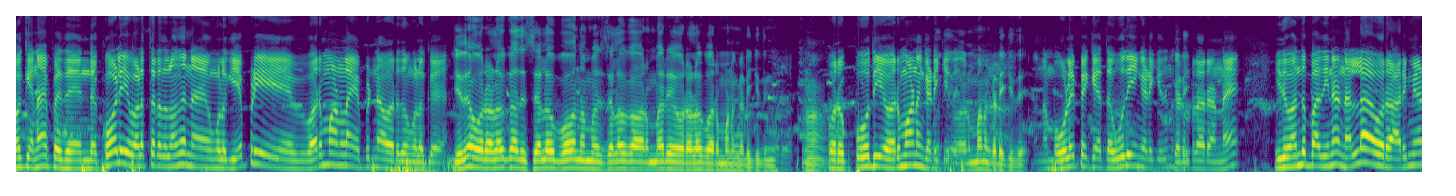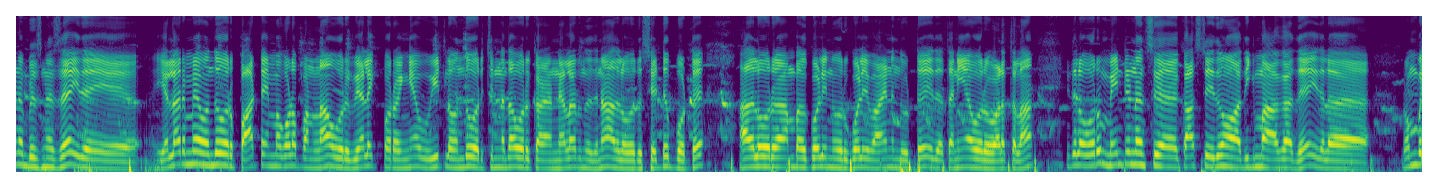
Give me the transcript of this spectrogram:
ஓகேண்ணா இப்போ இது இந்த கோழி வளர்த்துறதுல வந்து நான் உங்களுக்கு எப்படி வருமானம்லாம் எப்படிண்ணா வருது உங்களுக்கு? ஏதோ ஓரளவுக்கு அது செலவு போக நம்ம செலவுக்கு ஆகிற மாதிரி ஓரளவுக்கு வருமானம் கிடைக்குதுங்க. ஆ. ஒரு போதிய வருமானம் கிடைக்குது. வருமானம் கிடைக்குது. நம்ம உழைப்புக்கு ஏற்ற ஊதியம் கிடைக்குதுன்னு சொல்கிறாரு அண்ணன் இது வந்து பார்த்தீங்கன்னா நல்ல ஒரு அருமையான பிஸ்னஸ்ஸு இது எல்லாருமே வந்து ஒரு பார்ட் டைமாக கூட பண்ணலாம். ஒரு வேலைக்கு போகிறவங்க வீட்டில் வந்து ஒரு சின்னதாக ஒரு க நிலம் இருந்ததுன்னா அதில் ஒரு செட்டு போட்டு அதில் ஒரு ஐம்பது கோழி நூறு கோழி வாங்கிட்டு விட்டு இதை தனியாக ஒரு வளர்த்தலாம். இதில் ஒரு மெயின்டெனன்ஸ் காஸ்ட் எதுவும் அதிகமாக ஆகாது. இதில் ரொம்ப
